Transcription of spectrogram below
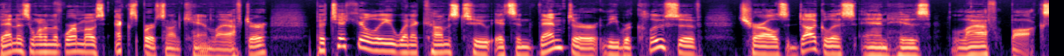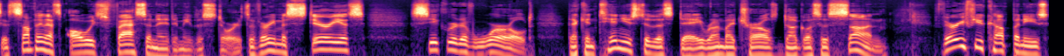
Ben is one of the foremost experts on canned laughter, particularly when it comes to its inventor, the reclusive Charles Douglass, and his laugh box. It's something that's always fascinated me, this story. It's a very mysterious, secretive world that continues to this day, run by Charles Douglass's son. Very few companies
